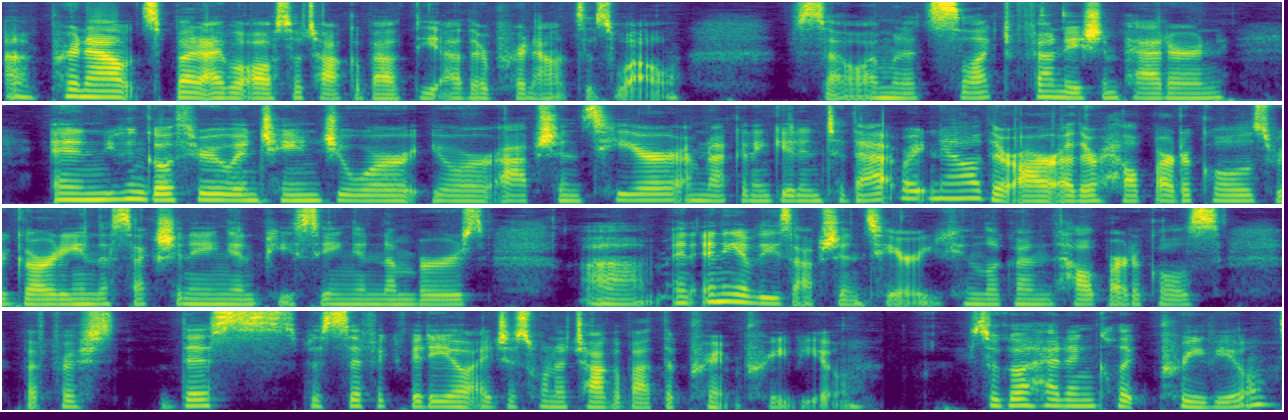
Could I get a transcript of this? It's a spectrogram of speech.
uh, printouts, but I will also talk about the other printouts as well. So I'm going to select foundation pattern and you can go through and change your, your options here. I'm not going to get into that right now. There are other help articles regarding the sectioning and piecing and numbers. Um, and any of these options here, you can look on help articles. But for this specific video, I just want to talk about the print preview. So go ahead and click preview.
